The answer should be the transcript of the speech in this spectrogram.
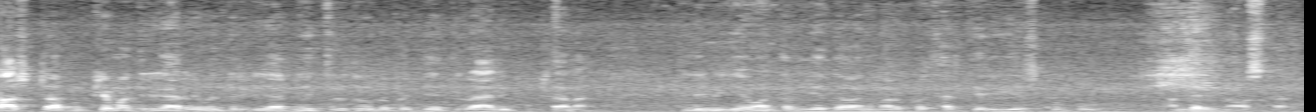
రాష్ట్ర ముఖ్యమంత్రి గారు రేవంత్ రెడ్డి గారి నేతృత్వంలో పెద్ద ర్యాలీ పక్షాన వెళ్ళి విజయవంతం చేద్దామని మరొకసారి తెలియజేసుకుంటూ అందరికీ నమస్కారం.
